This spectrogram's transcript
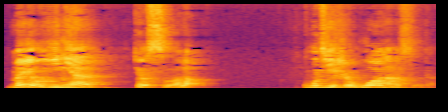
没有一年就死了，估计是窝囊死的。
